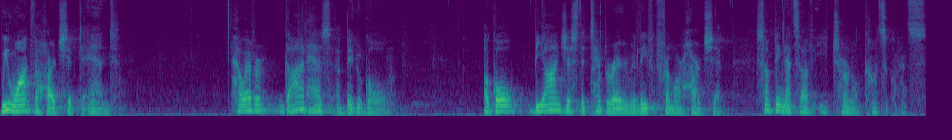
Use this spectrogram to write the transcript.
We want the hardship to end. However, God has a bigger goal, a goal beyond just the temporary relief from our hardship, something that's of eternal consequence.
